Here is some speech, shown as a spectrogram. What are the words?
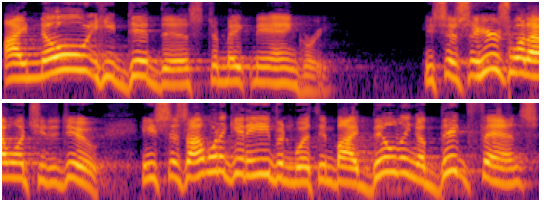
I know he did this to make me angry. He says, So here's what I want you to do. He says, I want to get even with him by building a big fence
